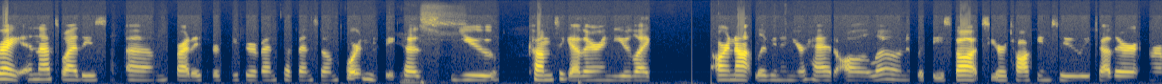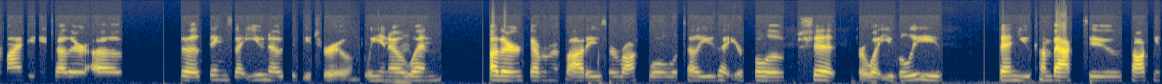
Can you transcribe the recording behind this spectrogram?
Right, and that's why these um, Fridays for Future events have been so important because Yes. you come together and you like are not living in your head all alone with these thoughts. You're talking to each other and reminding each other of the things that you know to be true. Well, You know, Right. when other government bodies or Rockwool will tell you that you're full of shit for what you believe, then you come back to talking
